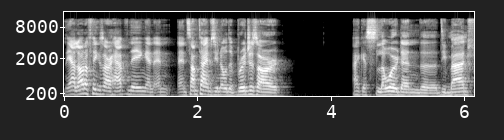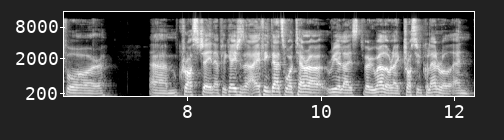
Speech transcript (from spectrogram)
yeah a lot of things are happening. And and and sometimes you know the bridges are i guess slower than the demand for um, cross-chain applications and i think that's what terra realized very well or like trusted collateral and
